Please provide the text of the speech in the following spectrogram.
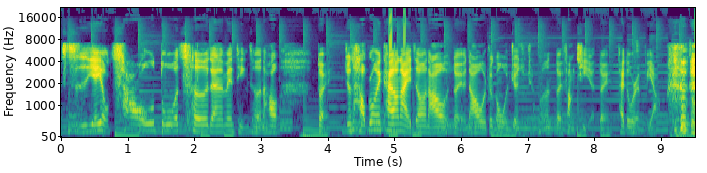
时也有超多车在那边停车，然后对，就是好不容易开到那里之后，然后对，然后我就跟我眷属讲，嗯，对，放弃了，对，太多人不要，这种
